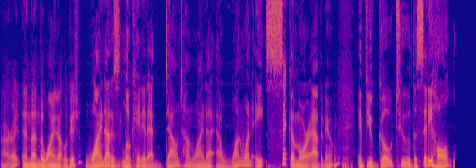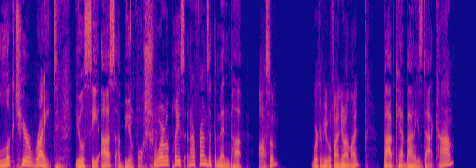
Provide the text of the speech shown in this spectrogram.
All right. And then the Wyandotte location? Wyandotte is located at downtown Wyandotte at 118 Sycamore Avenue. Hmm. If you go to the City Hall, look to your right. You'll see us, a beautiful shawarma place, and our friends at the Mitten Pup. Awesome. Where can people find you online? BobcatBonnies.com.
